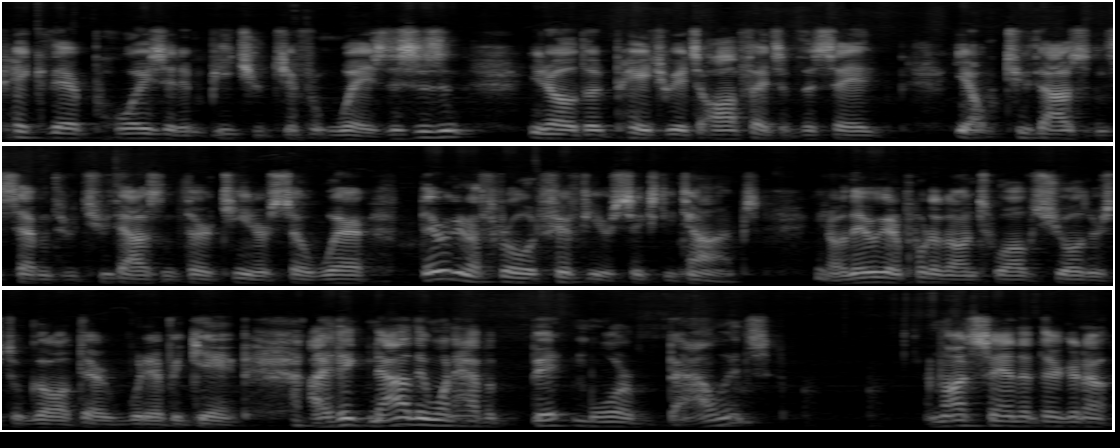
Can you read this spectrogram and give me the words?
pick their poison and beat you different ways. This isn't, you know, the Patriots offense of the say, you know, 2007 through 2013 or so, where they were going to throw it 50 or 60 times. You know, they were going to put it on 12 shoulders to go out there and win every game. I think now they want to have a bit more balance. I'm not saying that they're going to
